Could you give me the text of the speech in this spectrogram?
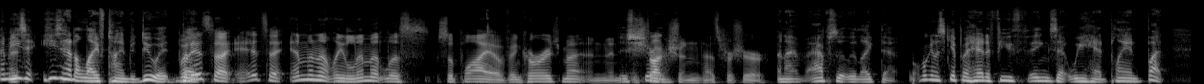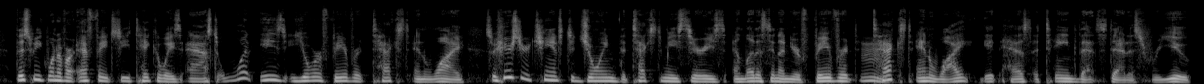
I mean, he's he's had a lifetime to do it, But, but, it's a it's an eminently limitless supply of encouragement and, and Sure. instruction. That's for sure. and I've absolutely liked that. We're going to skip ahead a few things that we had planned, but this week one of our FHC takeaways asked, "What is your favorite text and why?" So here's your chance to join the Text Me series and let us in on your favorite hmm. text and why it has attained that status for you.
